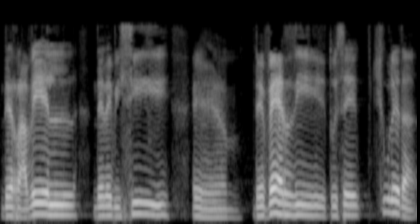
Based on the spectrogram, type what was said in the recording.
de Ravel, de Debussy, eh, de Verdi, tú dices, chuleta,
